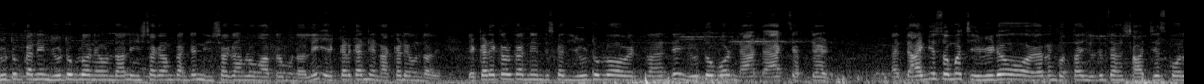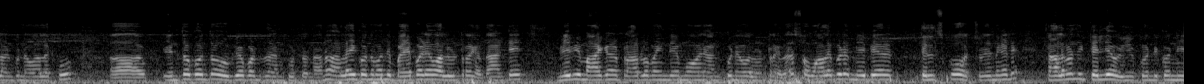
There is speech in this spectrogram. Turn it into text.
యూట్యూబ్ కంటెంట్ యూట్యూబ్లోనే ఉండాలి ఇన్స్టాగ్రామ్ కంటెంట్ ఇన్స్టాగ్రామ్లో మాత్రం ఉండాలి ఎక్కడ కంటెంట్ అక్కడే ఉండాలి. ఎక్కడెక్కడ కంటెంట్ తీసుకొని యూట్యూబ్లో పెట్టాలంటే YouTube not accepted. Thank you so much. ఈ వీడియో ఎవరైనా కొత్త యూట్యూబ్ ఛానల్ స్టార్ట్ చేసుకోవాలనుకున్న వాళ్ళకు ఎంతో కొంత ఉపయోగపడుతుంది అనుకుంటున్నాను. అలాగే కొంతమంది భయపడే వాళ్ళు ఉంటారు కదా అంటే మేబీ మాకేమైనా ప్రాబ్లం అయిందేమో అని అనుకునే వాళ్ళు ఉంటారు కదా సో వాళ్ళకు కూడా మేబీ తెలుసుకోవచ్చు. ఎందుకంటే చాలా మందికి తెలియవు ఈ కొన్ని కొన్ని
